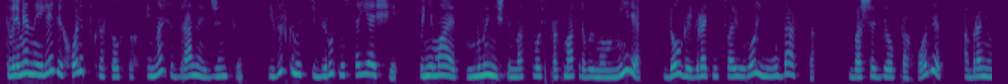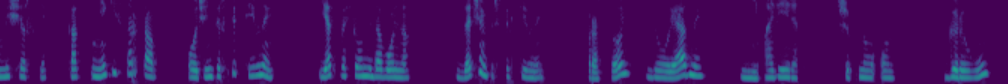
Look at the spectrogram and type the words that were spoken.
Современные леди ходят в кроссовках и носят драные джинсы. Изысканностью берут настоящие, понимают, в нынешнем насквозь просматриваемом мире долго играть не свою роль не удастся. Ваш отдел проходит, обронил Мещерский, как некий стартап, очень перспективный. Я спросил недовольно. Зачем перспективный? Простой, заурядный. Не поверят, шепнул он. ГРУ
